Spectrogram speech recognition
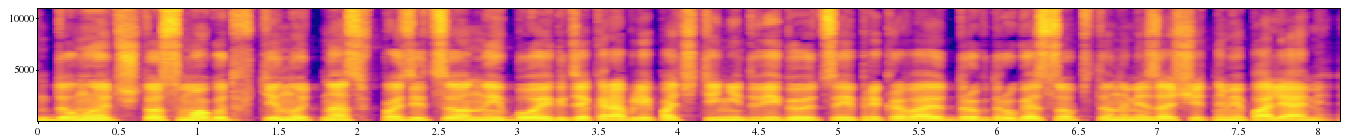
Думают, что смогут втянуть нас в позиционный бой, где корабли почти не двигаются и прикрывают друг друга собственными защитными полями.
